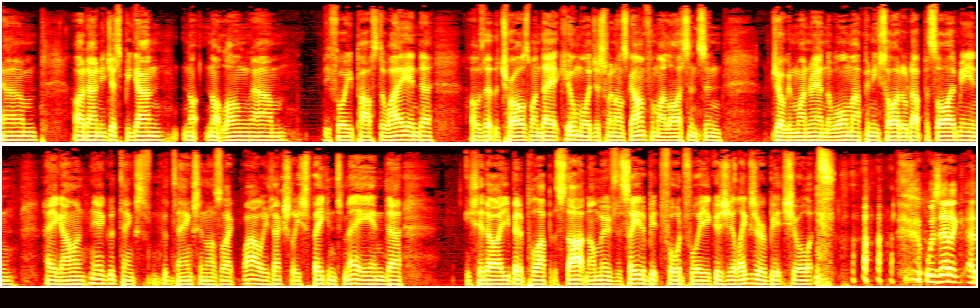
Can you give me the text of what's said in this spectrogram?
um, I'd only just begun not not long um, before he passed away, and uh, I was at the trials one day at Kilmore just when I was going for my license and jogging one round the warm up, and he sidled up beside me and how you going? Yeah, good, thanks, good, thanks. And I was like, wow, he's actually speaking to me, and. Uh, he said, "Oh, you better pull up at the start, and I'll move the seat a bit forward for you because your legs are a bit short." was that a, a,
